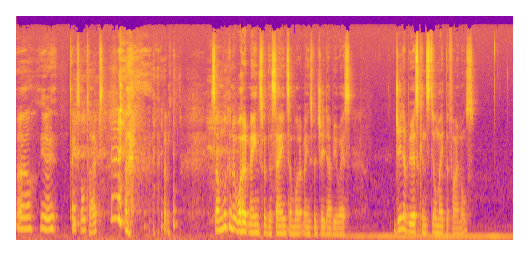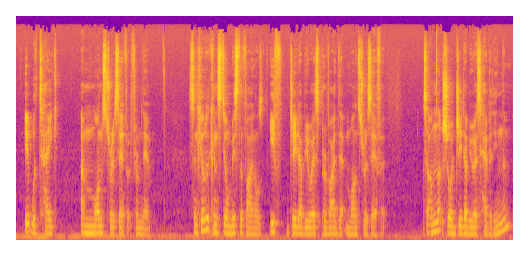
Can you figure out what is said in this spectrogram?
Well, you know, takes all types. So I'm looking at what it means for the Saints and what it means for GWS. GWS can still make the finals. It would take a monstrous effort from them. St Kilda can still miss the finals if GWS provide that monstrous effort. So I'm not sure GWS have it in them.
